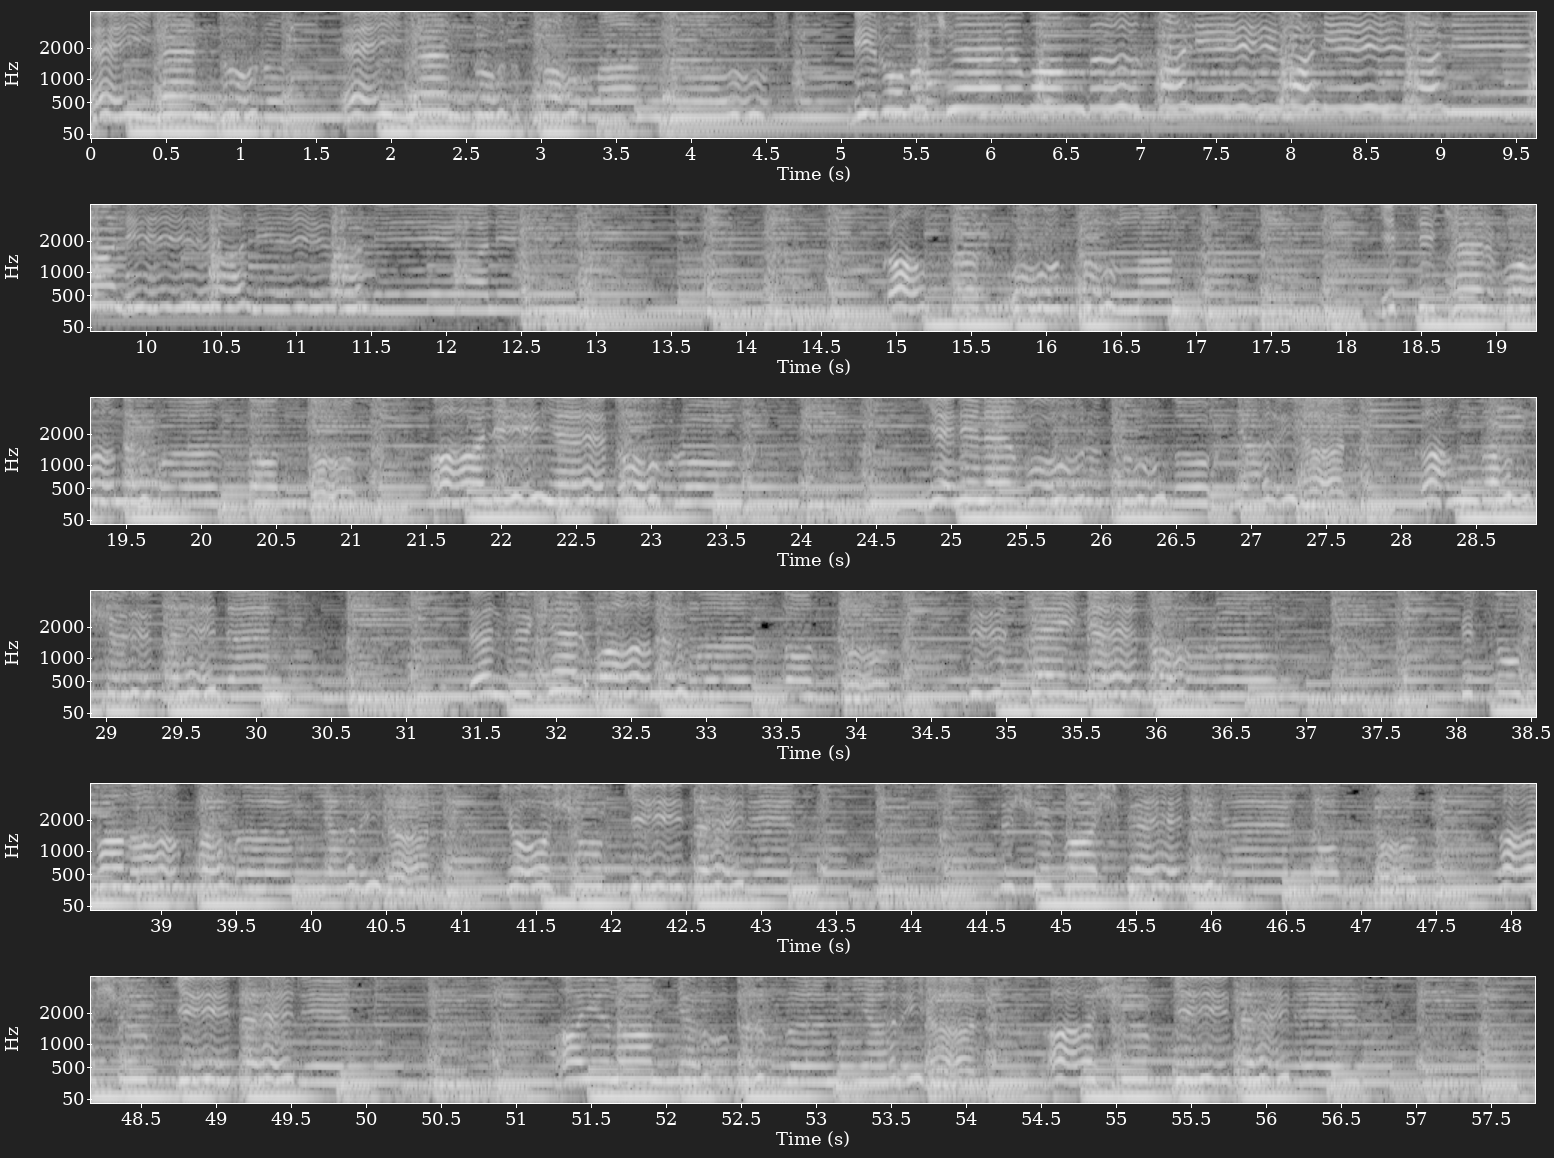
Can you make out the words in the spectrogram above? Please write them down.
Eğlen dur, eğlen dur sallan dur Bir ulu kervandık Ali, kervanımız dost dost Ali'ye doğru Yenine vurtulduk yar yar Gamdan şüpheden Döndü kervanımız dost dost Hüseyin'e doğru Bir sultana balım yar yar Coşup gideriz Düşüp aşk eline Taşıp gideriz. Ayınan yıldızın yar yar Aşıp gideriz.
